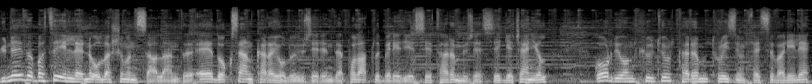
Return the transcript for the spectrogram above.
Güney ve Batı illerine ulaşımın sağlandığı E90 karayolu üzerinde Polatlı Belediyesi Tarım Müzesi geçen yıl Gordion Kültür Tarım Turizm Festivali ile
